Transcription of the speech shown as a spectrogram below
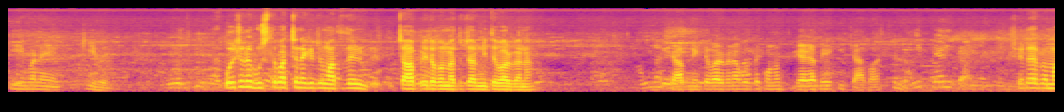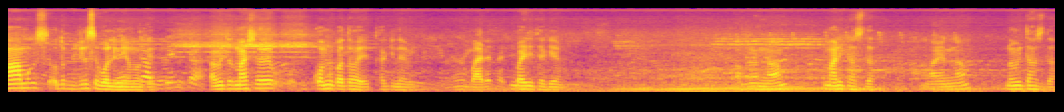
কি মানে কি হয়েছে? বলছিল বুঝতে পারছে না কিছু মাথাতে চাপ এরকম এত চাপ নিতে পারবে না। চাপ নিতে পারবে না বলতে কোনো জায়গা থেকে কি চাপ আসছিল? সেটা মা আমাকে অত ডিটেলসে বলেনি আমাকে। আমি তো মায়ের সাথে কমই কথা হয় থাকি না আমি। আমি বাইরে থাকি। বাইরে থাকি আমি। আপনার নাম? মানিক হাঁসদা। মায়ের নাম? নমিতা হাঁসদা।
